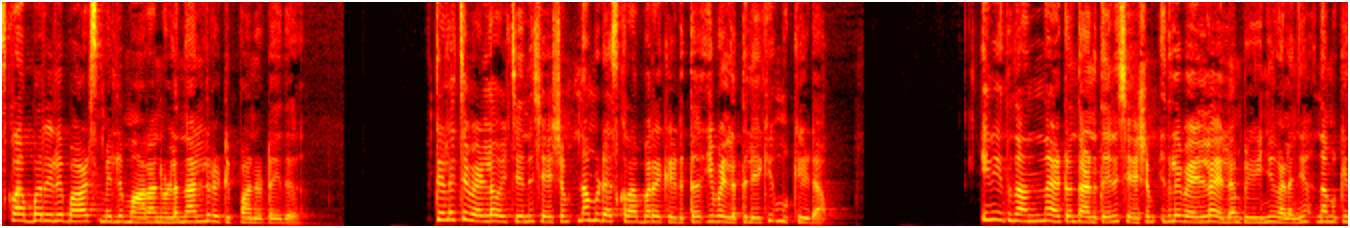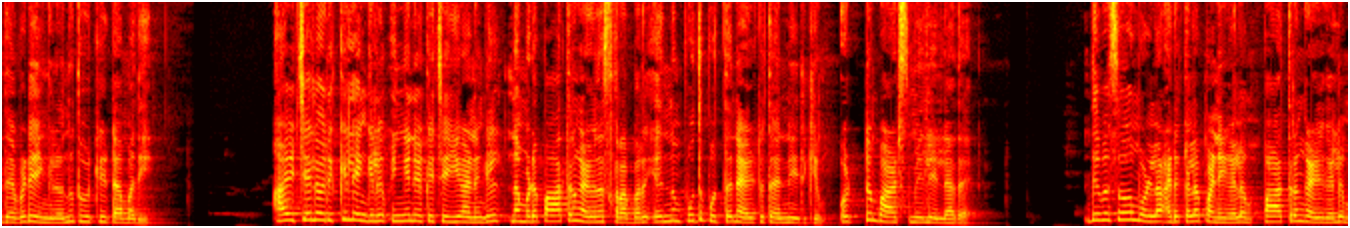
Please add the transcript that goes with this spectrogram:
സ്ക്രബ്ബറിലെ ബാഡ് സ്മെല്ല് മാറാനുള്ള നല്ലൊരു ടിപ്പാണ് കേട്ടോ ഇത്. തിളച്ച വെള്ളം ഒഴിച്ചതിന് ശേഷം നമ്മുടെ സ്ക്രബ്ബറൊക്കെ എടുത്ത് ഈ വെള്ളത്തിലേക്ക് മുക്കിയിടാം. ഇനി ഇത് നന്നായിട്ടും തണുത്തതിന് ശേഷം ഇതിലെ വെള്ളമെല്ലാം പിഴിഞ്ഞു കളഞ്ഞ് നമുക്കിത് എവിടെയെങ്കിലും ഒന്ന് തൂക്കിയിട്ടാൽ മതി. ആഴ്ചയിൽ ഒരിക്കലെങ്കിലും ഇങ്ങനെയൊക്കെ ചെയ്യുകയാണെങ്കിൽ നമ്മുടെ പാത്രം കഴുകുന്ന സ്ക്രബ്ബർ എന്നും പുതുപുത്തനായിട്ട് തന്നെ ഇരിക്കും. ഒട്ടും പാർട്സ് സ്മെല്ലില്ലാതെ ദിവസവുമുള്ള അടുക്കള പണികളും പാത്രം കഴുകലും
